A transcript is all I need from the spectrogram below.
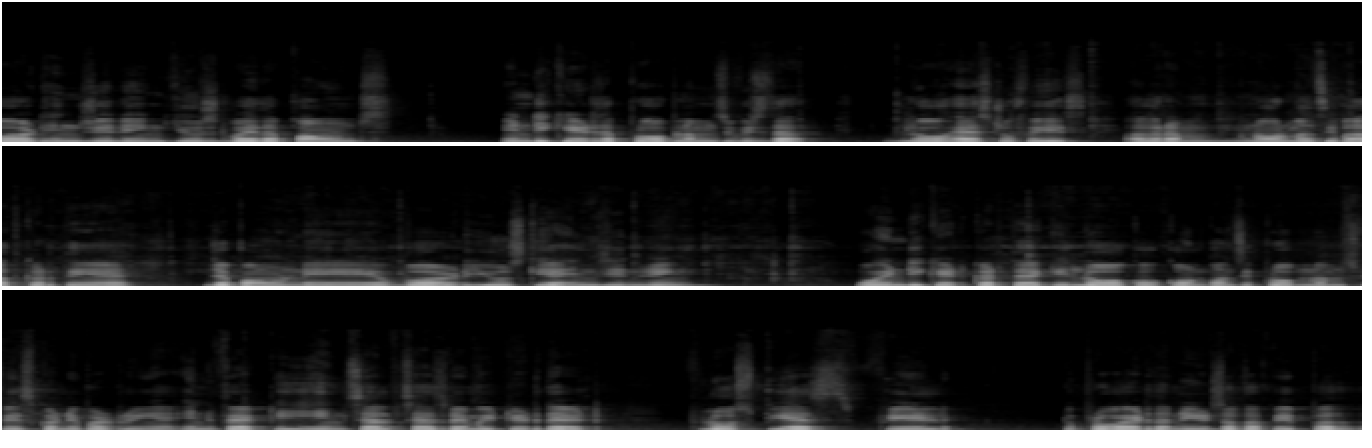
word engineering use by the pounds indicates the problems which the law has to face अगर हम नॉर्मल सी बात करते हैं, जब पाउंड ने वर्ड यूज़ किया इंजीनियरिंग वो इंडिकेट करता है कि लॉ को कौन कौन सी प्रॉब्लम्स फेस करनी पड़ रही हैं। In fact he himself has remitted that philosophy has failed to provide the needs of the people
